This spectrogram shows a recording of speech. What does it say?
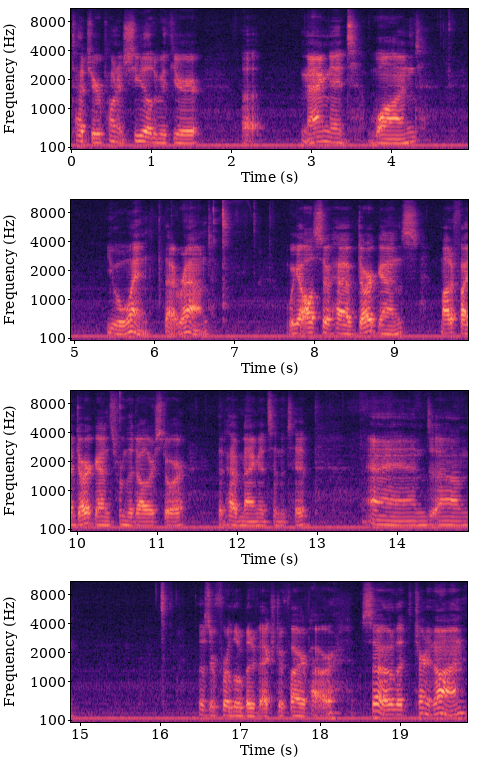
touch your opponent's shield with your uh, magnet wand, you will win that round. We also have dart guns, modified dart guns from the dollar store that have magnets in the tip. And um, those are for a little bit of extra firepower. So let's turn it on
